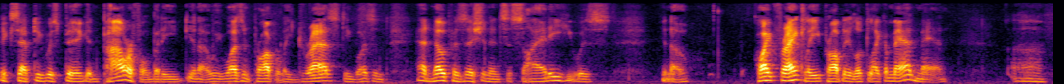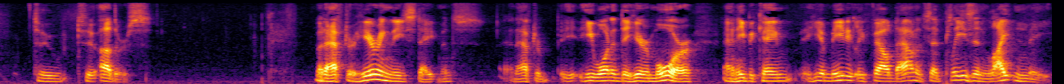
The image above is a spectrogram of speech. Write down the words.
except he was big and powerful, but he, you know, he wasn't properly dressed. He wasn't had no position in society. He was, you know, quite frankly, he probably looked like a madman uh, to to others. But after hearing these statements, and after he, he wanted to hear more, and he became he immediately fell down and said, "Please enlighten me.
